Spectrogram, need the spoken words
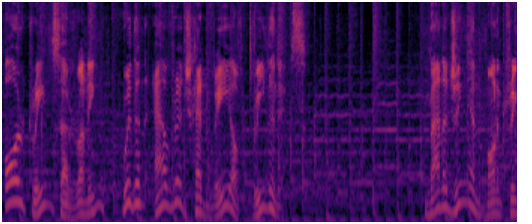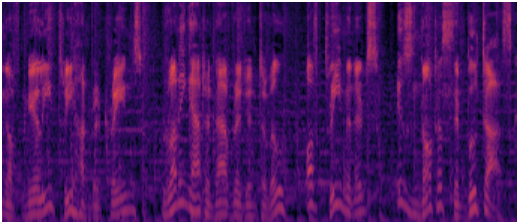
All trains are running with an average headway of 3 minutes. Managing and monitoring of nearly 300 trains running at an average interval of 3 minutes is not a simple task.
